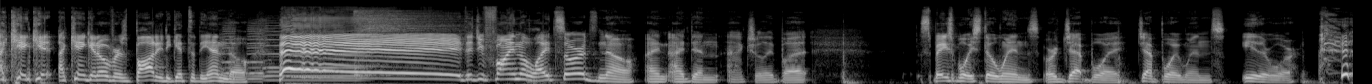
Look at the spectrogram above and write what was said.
I can't get I can't get over his body to get to the end though. Hey! Did you find the light swords? No, I I didn't actually, but Space Boy still wins or Jet Boy. Jet Boy wins. Either or.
